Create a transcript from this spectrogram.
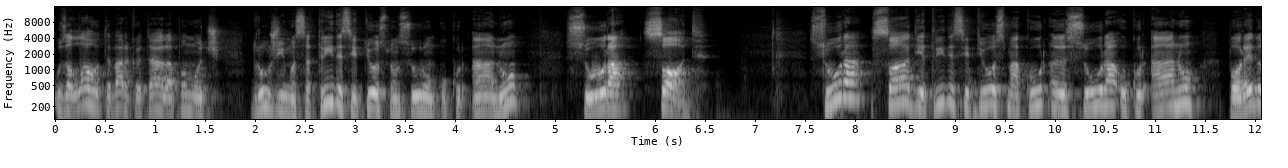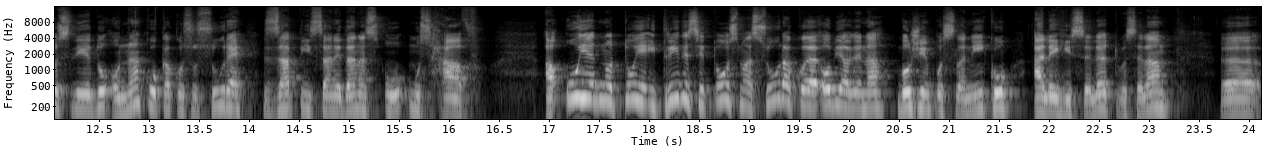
uz Allahu te ta'ala pomoć družimo sa 38. surom u Kur'anu, sura Sad. Sura Sad je 38. Kur, e, sura u Kur'anu po redoslijedu onako kako su sure zapisane danas u Mushafu. A ujedno to je i 38. sura koja je objavljena Božijem poslaniku, alaihi salatu wasalam, e,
